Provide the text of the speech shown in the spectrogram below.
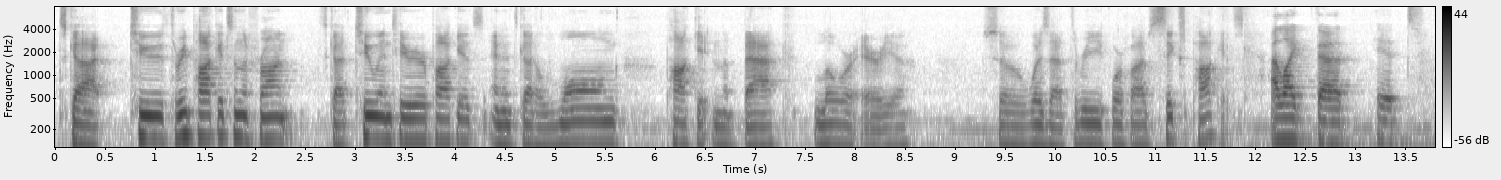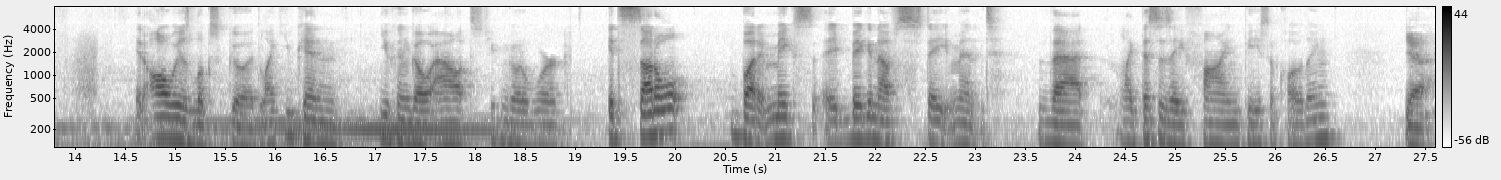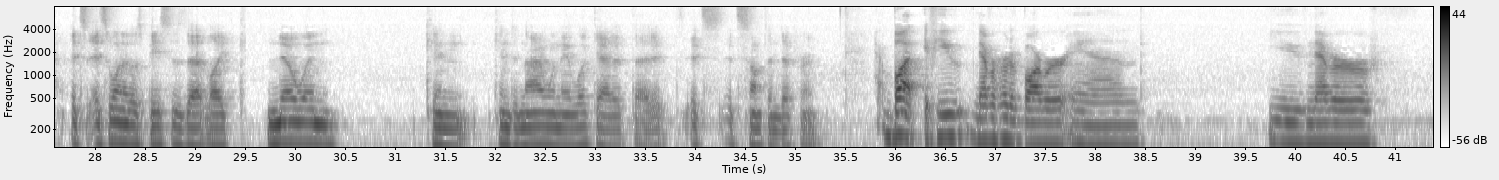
It's got two, three pockets in the front. It's got two interior pockets, and it's got a long pocket in the back lower area. So what is that? Three, four, five, six pockets. I like that it it always looks good. Like you can you can go out, you can go to work. It's subtle, but it makes a big enough statement that like this is a fine piece of clothing. Yeah, it's it's one of those pieces that like no one can can deny when they look at it that it's it's it's something different. But if you never heard of Barbour and you've never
